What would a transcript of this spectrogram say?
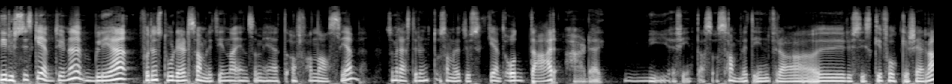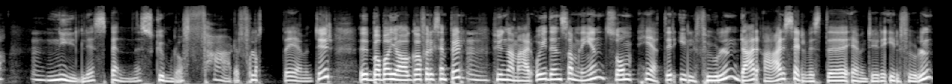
De russiske eventyrene ble for en stor del samlet inn av en som het Afanasiev, som reiste rundt og samlet russiske eventyr. Og der er det mye fint, altså. Samlet inn fra uh, russiske folkesjela. Nydelige, spennende, skumle og fæle, flotte eventyr. Eh, Baba Yaga, for eksempel. Hun er med her. Og i den samlingen som heter Ildfuglen, der er selveste eventyret Ildfuglen.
